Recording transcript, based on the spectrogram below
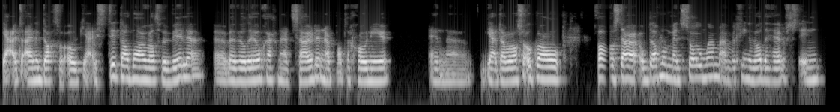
ja, uiteindelijk dachten we ook, ja, is dit dan nou wat we willen? Uh, wij wilden heel graag naar het zuiden, naar Patagonië. En uh, ja, daar was ook wel, was daar op dat moment zomer, maar we gingen wel de herfst in.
